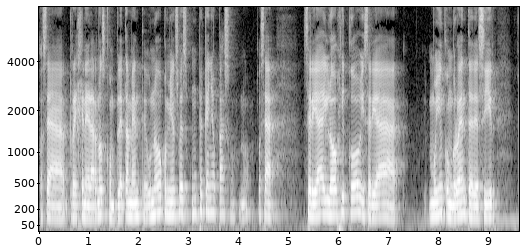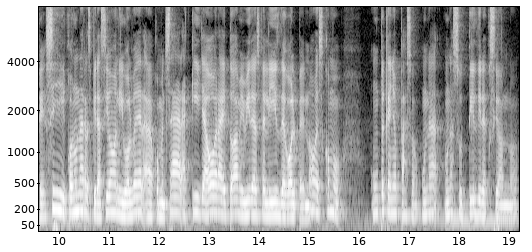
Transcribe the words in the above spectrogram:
o sea, regenerarnos completamente. Un nuevo comienzo es un pequeño paso, ¿no? O sea, sería ilógico y sería muy incongruente decir que sí, con una respiración y volver a comenzar aquí y ahora y toda mi vida es feliz de golpe, ¿no? Es como un pequeño paso, una, una sutil dirección, ¿no?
